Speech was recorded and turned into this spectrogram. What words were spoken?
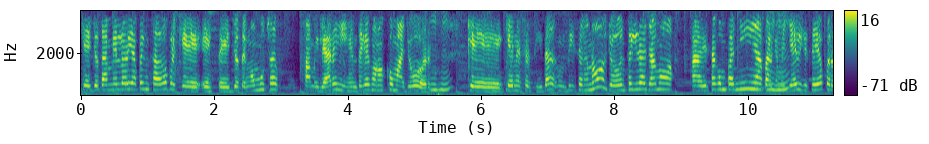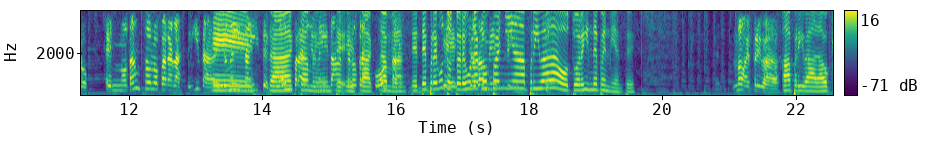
que yo también lo había pensado porque este yo tengo muchos familiares y gente que conozco mayor que, que necesitan, dicen, no, yo enseguida llamo a esa compañía para que me lleve, y qué sé yo, pero eh, no tan solo para las citas, de compra, Exactamente, exactamente. Te pregunto, ¿tú eres una compañía sí. privada o tú eres independiente? No, es privada. Ah, privada, ok.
